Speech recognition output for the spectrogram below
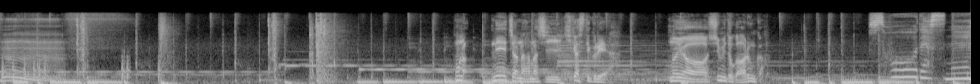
Hmm. ほな姉ちゃんの話聞かせてくれや。なんや趣味とかあるんか？ですね。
